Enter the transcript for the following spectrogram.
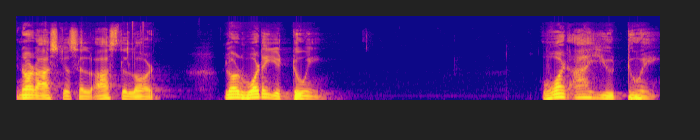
not ask yourself, ask the Lord, Lord, what are you doing? What are you doing?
